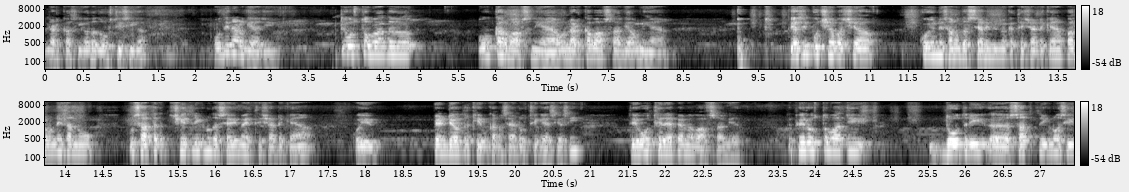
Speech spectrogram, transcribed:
ਲੜਕਾ ਸੀਗਾ, ਉਹਦਾ ਦੋਸਤ ਹੀ ਸੀਗਾ। ਉਹਦੇ ਨਾਲ ਗਿਆ ਜੀ। ਤੇ ਉਸ ਤੋਂ ਬਾਅਦ ਉਹ ਘਰ ਵਾਪਸ ਨਹੀਂ ਆਇਆ। ਉਹ ਲੜਕਾ ਵਾਪਸ ਆ ਗਿਆ, ਉਹ ਨਹੀਂ ਆਇਆ। ਤੇ ਅਸੀਂ ਪੁੱਛਿਆ ਪੁੱਛਿਆ, ਕੋਈ ਉਹਨੇ ਸਾਨੂੰ ਦੱਸਿਆ ਨਹੀਂ ਵੀ ਮੈਂ ਕਿੱਥੇ ਛੱਡ ਕੇ ਆਇਆ। ਪਰ ਉਹਨੇ ਸਾਨੂੰ ਕੋਈ 7 6 ਤਰੀਕ ਨੂੰ ਦੱਸਿਆ ਵੀ ਮੈਂ ਇੱਥੇ ਛੱਡ ਕੇ ਆਇਆ। ਕੋਈ ਪਿੰਡ ਹੈ ਉਧਰ ਖੇਮਕਰਨ ਸਾਈਡ, ਉੱਥੇ ਗਏ ਸੀ ਅਸੀਂ। ਤੇ ਉਹ ਉੱਥੇ ਰਹਿ ਪਿਆ ਮੈਂ ਵਾਪਸ ਆ ਗਿਆ। ਤੇ ਫਿਰ ਉਸ ਤੋਂ ਬਾਅਦ ਜੀ 2 ਤਰੀਕ 7 ਤਰੀਕ ਨੂੰ ਅਸੀਂ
